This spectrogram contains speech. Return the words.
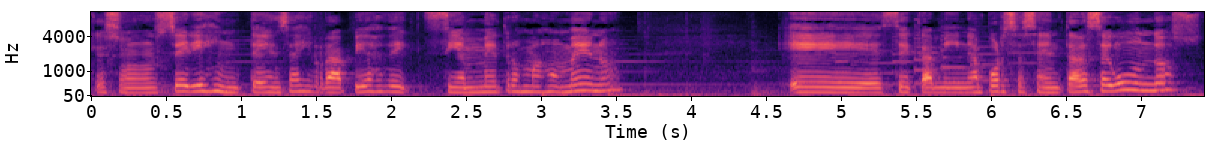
que son series intensas y rápidas de 100 metros más o menos. Eh, se camina por 60 segundos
